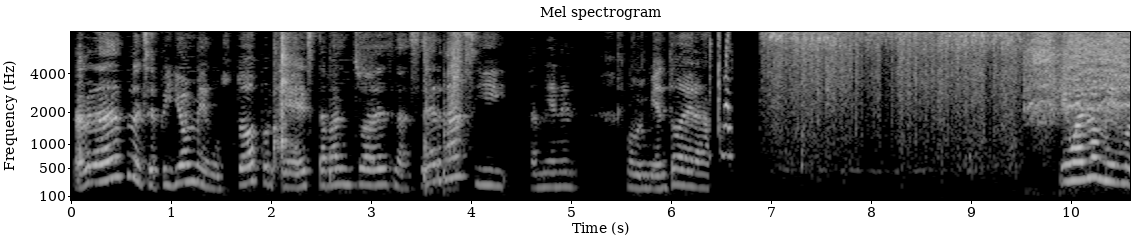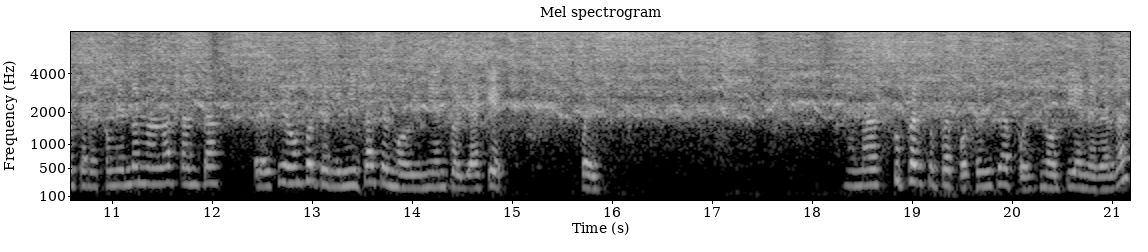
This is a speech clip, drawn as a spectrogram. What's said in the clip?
La verdad con el cepillo me gustó porque estaban suaves las cerdas y también el movimiento era... Igual lo mismo, te recomiendo no hagas tanta presión porque limitas el movimiento ya que pues una super super potencia pues no tiene, ¿verdad?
